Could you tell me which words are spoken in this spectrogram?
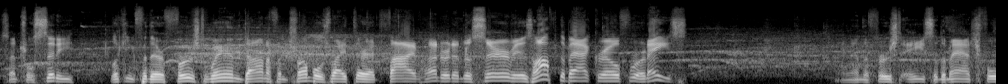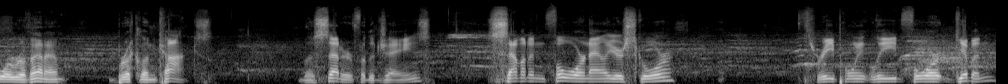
Central City looking for their first win. Doniphan Trumbull's right there at 500, and the serve is off the back row for an ace. And the first ace of the match for Ravenna, Brooklyn Cox, the setter for the Jays. Seven and four now your score. Three point lead for Gibbon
